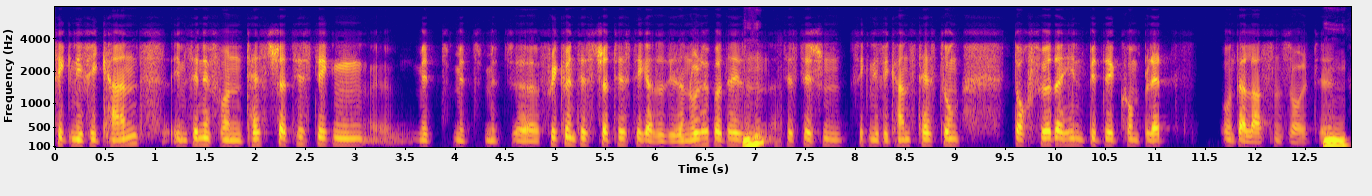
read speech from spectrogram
Signifikanz im Sinne von Teststatistiken äh, mit, mit, mit äh, Frequentist-Statistik, also dieser Nullhypothesen, mhm. statistischen Signifikanztestung, doch für dahin bitte komplett unterlassen sollte. Mhm.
